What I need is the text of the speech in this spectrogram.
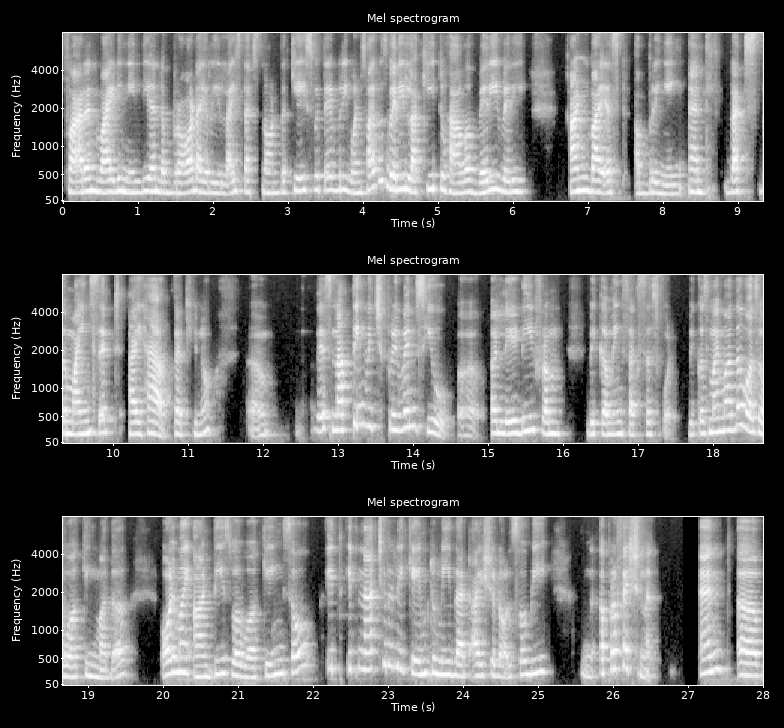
far and wide in India and abroad, I realized that's not the case with everyone. So I was very lucky to have a very, very unbiased upbringing and that's the mindset i have that you know um, there's nothing which prevents you uh, a lady from becoming successful because my mother was a working mother all my aunties were working so it it naturally came to me that i should also be a professional and uh,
